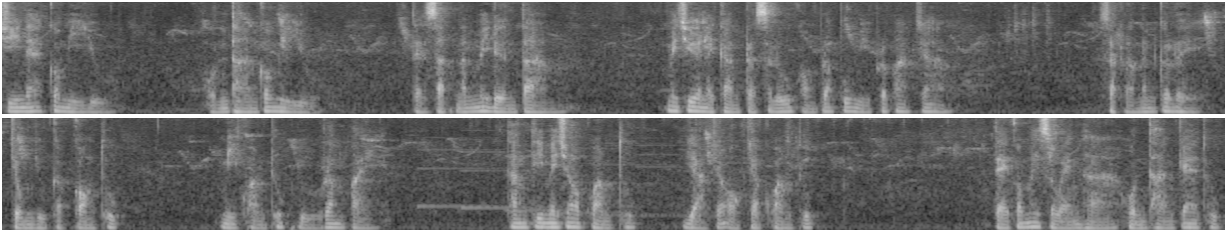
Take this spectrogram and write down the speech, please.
ชี้แนะก็มีอยู่ หนทางก็มีอยู่ แต่สัตว์นั้นไม่เดินตาม ไม่เชื่อในการตรัสรู้ของพระผู้มีพระภาคเจ้า สัตว์เหล่านั้นก็เลยจมอยู่กับกองทุกข์ มีความทุกข์อยู่ร่ำไป ทั้งที่ไม่ชอบความทุกข์ อยากจะออกจากความทุกข์ แต่ก็ไม่แสวงหาหนทางแก้ทุกข์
